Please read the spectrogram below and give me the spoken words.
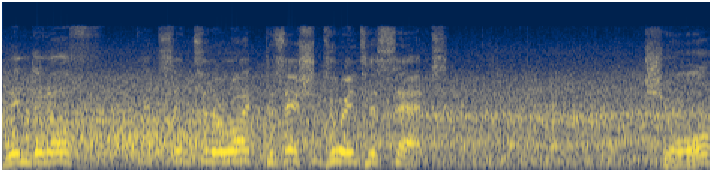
Lindelof gets into the right position to intercept. Shaw.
